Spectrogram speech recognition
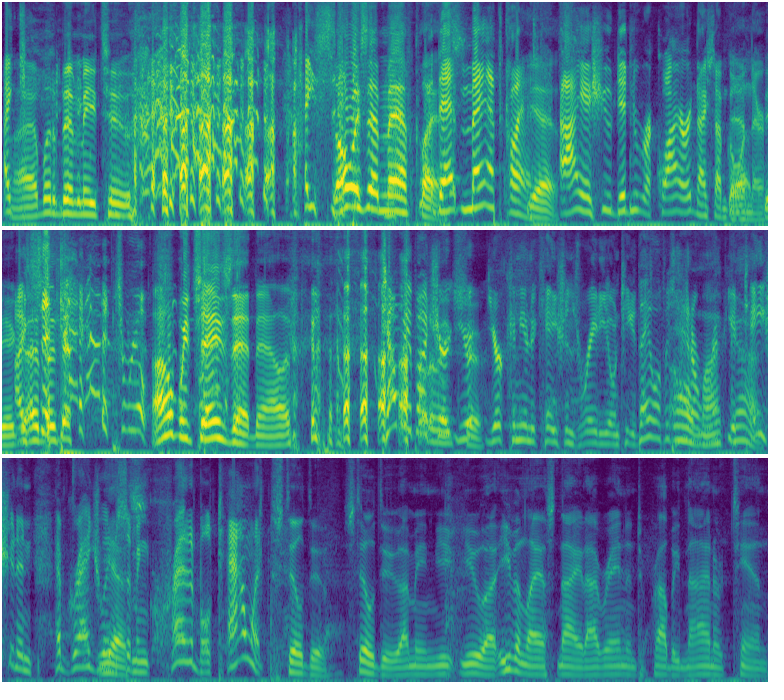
I, Uh, it would have been me, too. I It's said, always that math class. that math class. Yes. ISU didn't require it, and I said, I'm going Yeah, there. I said, that- that's real. I hope we change that now. Tell about your, your, your communications radio and TV. They always had Oh, a my God. reputation and have graduated Yes. some incredible talent. still do, still do. I mean, you, you uh, even last night, I ran into probably nine or ten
